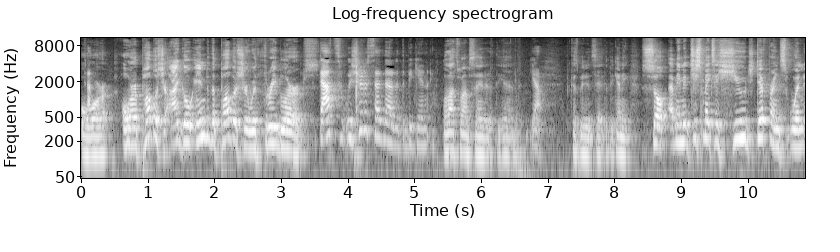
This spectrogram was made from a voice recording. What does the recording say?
or or a publisher. I go into the publisher with three blurbs. That's we should have said that at the beginning. Well, that's why I'm saying it at the end. Yeah. because we didn't say it at the beginning. So, I mean, it just makes a huge difference when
